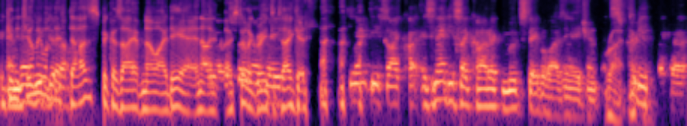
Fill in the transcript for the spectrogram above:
can and you tell me what that does? Because I have no idea, and I, I still agreed to take it. it's, an antipsychotic, it's an antipsychotic mood stabilizing agent. It's right. pretty okay. like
